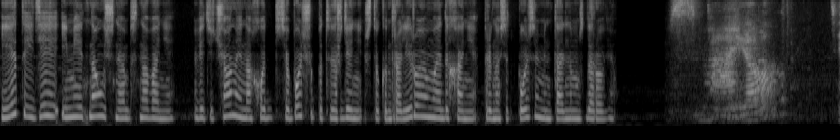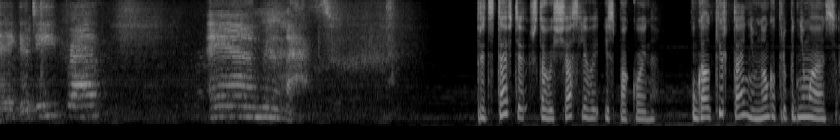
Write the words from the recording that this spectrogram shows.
И эта идея имеет научное обоснование, ведь ученые находят все больше подтверждений, что контролируемое дыхание приносит пользу ментальному здоровью. Smile, take a deep breath, and relax. Представьте, что вы счастливы и спокойны. Уголки рта немного приподнимаются,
